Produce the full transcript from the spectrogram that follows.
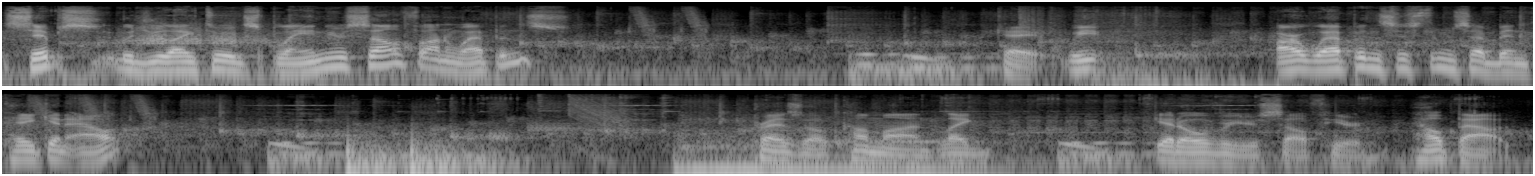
Sips, would you like to explain yourself on weapons? Okay, we... Our weapon systems have been taken out. Prezzo, come on. Like, get over yourself here. Help out.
